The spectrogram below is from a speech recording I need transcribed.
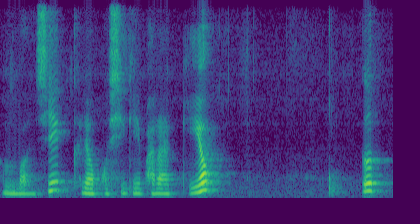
한 번씩 그려보시기 바랄게요. 끝!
